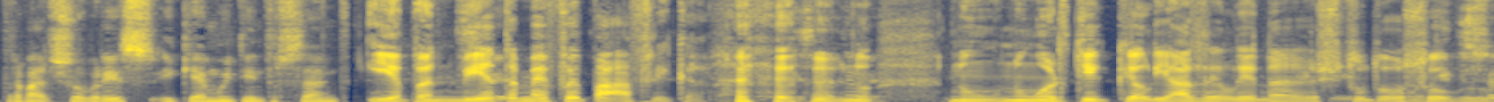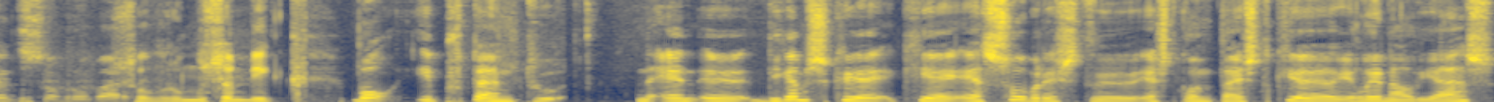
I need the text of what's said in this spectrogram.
trabalhos sobre isso e que é muito interessante. E a pandemia também foi para a África. num, num, artigo que, aliás, a Helena estudou sobre, sobre, o sobre o Moçambique. Bom, e portanto, é, é, digamos que, é, que é, é, sobre este, este contexto que a Helena, aliás,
